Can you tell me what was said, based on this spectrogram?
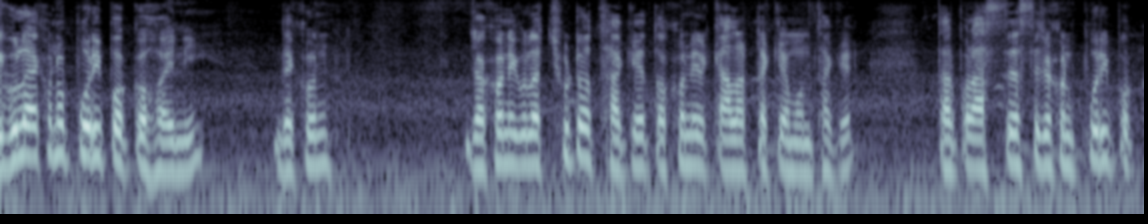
এগুলো এখনও পরিপক্ক হয়নি। দেখুন, যখন এগুলো ছোটো থাকে, তখন এর কালারটা কেমন থাকে। তারপর আস্তে আস্তে যখন পরিপক্ক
